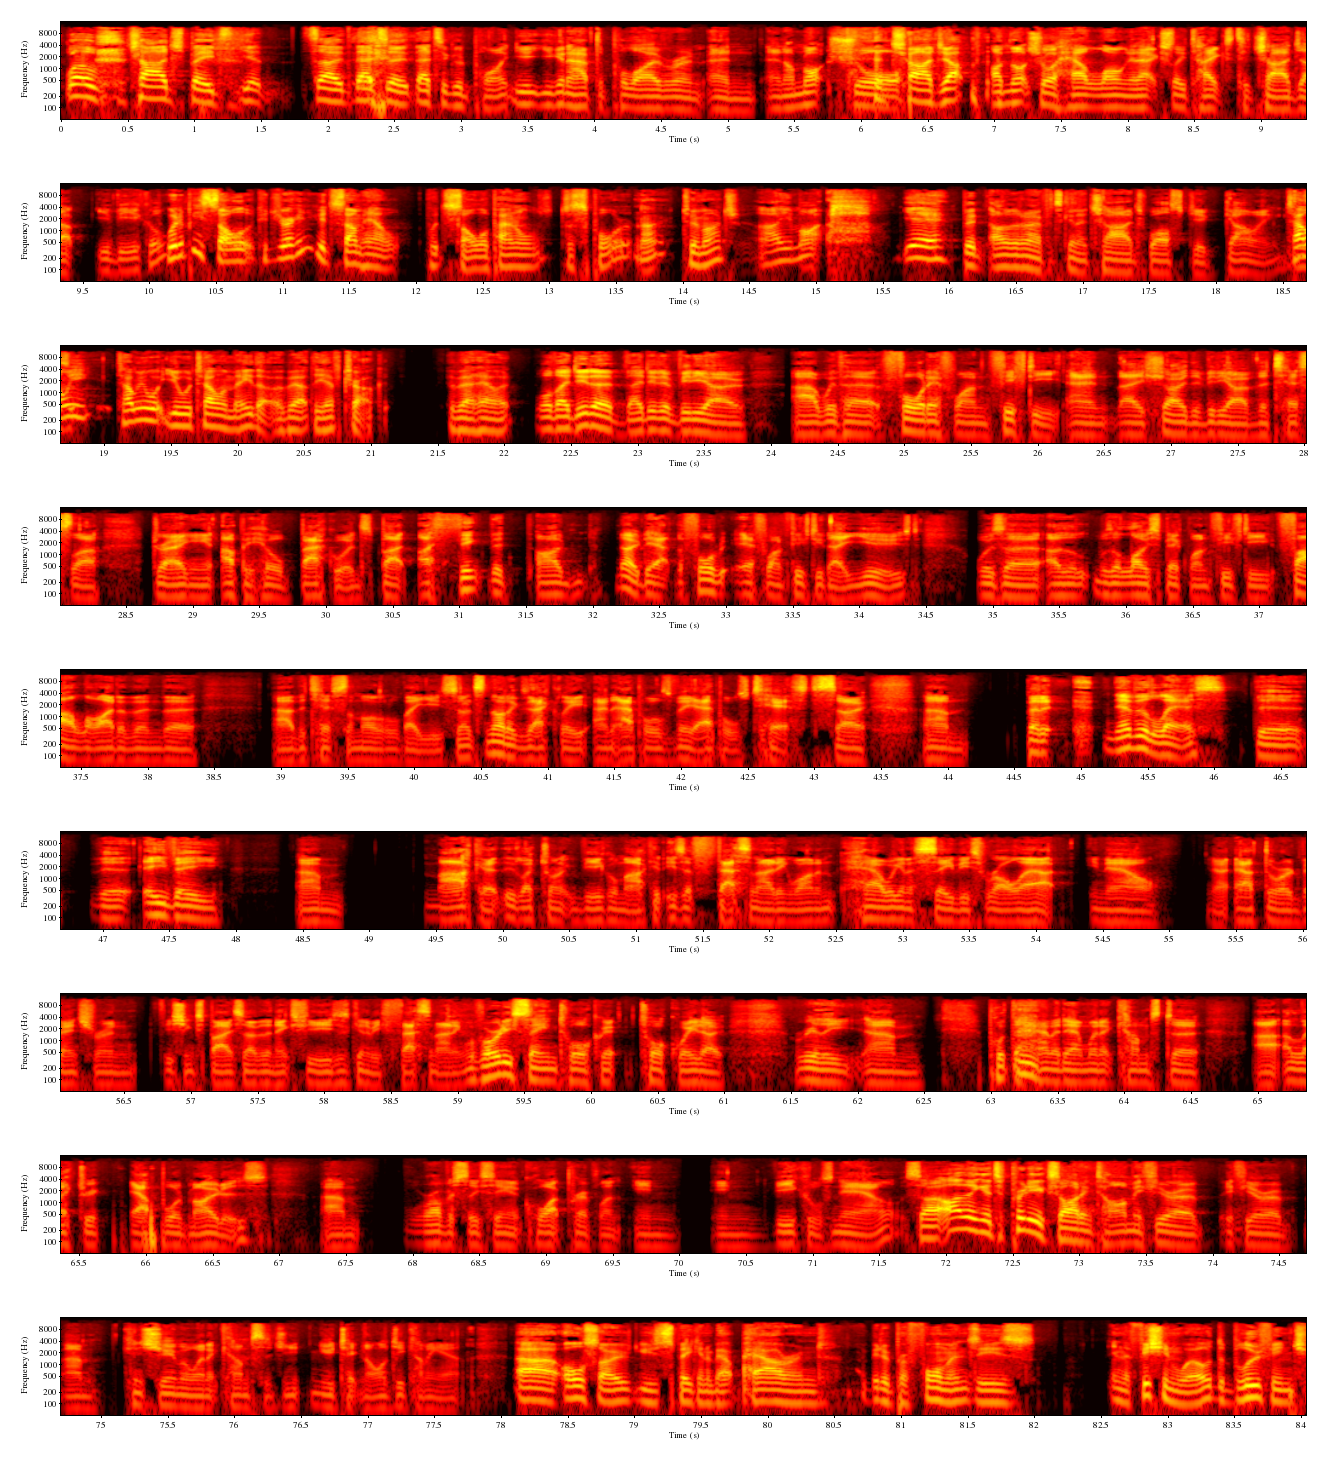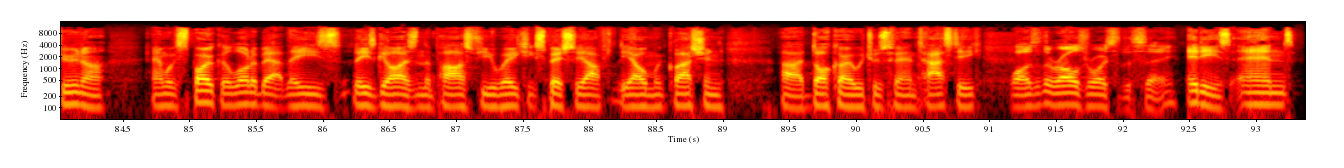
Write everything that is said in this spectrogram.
Well, charge speeds, yeah. So that's a that's a good point. You, you're going to have to pull over and, and, and I'm not sure. charge up. I'm not sure how long it actually takes to charge up your vehicle. Would it be solar? Could you reckon you could somehow put solar panels to support it? No, too much. Uh, you might, yeah, but I don't know if it's going to charge whilst you're going. Tell Is it- me, tell me what you were telling me though about the F truck, about how it. Well, they did a they did a video uh, with a Ford F one fifty, and they showed the video of the Tesla dragging it up a hill backwards. But I think that I no doubt the Ford F one fifty they used was a, a was a low spec one fifty, far lighter than the uh, the Tesla model they use. So it's not exactly an apples v apples test. So, um, but it, nevertheless, the the EV um, market, the electronic vehicle market, is a fascinating one, and how we're going to see this roll out in our you know, outdoor adventure and fishing space over the next few years is going to be fascinating. We've already seen Torque, Torqeedo really um, put the hammer down when it comes to uh, electric outboard motors. Um, we're obviously seeing it quite prevalent in in vehicles now. So I think it's a pretty exciting time if you're a if you're a um, consumer when it comes to new technology coming out. Uh, also, you speaking about power and a bit of performance is in the fishing world, the bluefin tuna, and we've spoke a lot about these these guys in the past few weeks, especially after the Al McGlashan uh, doco, which was fantastic. Was it the Rolls Royce of the Sea? It is, and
